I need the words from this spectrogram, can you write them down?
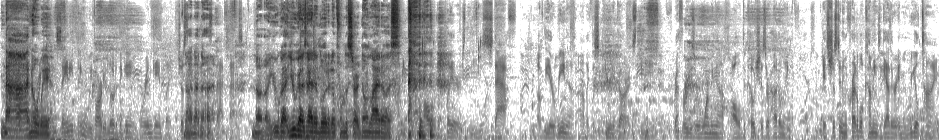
Nah, no Before I can way. say anything, we've already loaded the game. We're in gameplay, just Nah, like nah, that. nah. That fast. No, no, you got you guys had it loaded up from the start. Don't lie to us. You can see all of the players, the staff of the arena, uh, like the security guards, the referees are warming up, all of the coaches are huddling. It's just an incredible coming together in real time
